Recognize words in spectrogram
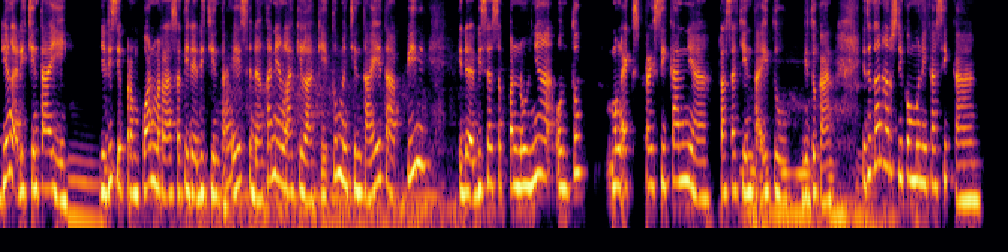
dia nggak dicintai. Hmm. Jadi si perempuan merasa tidak dicintai, sedangkan yang laki-laki itu mencintai tapi tidak bisa sepenuhnya untuk mengekspresikannya rasa cinta itu, gitu kan? Itu kan harus dikomunikasikan,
